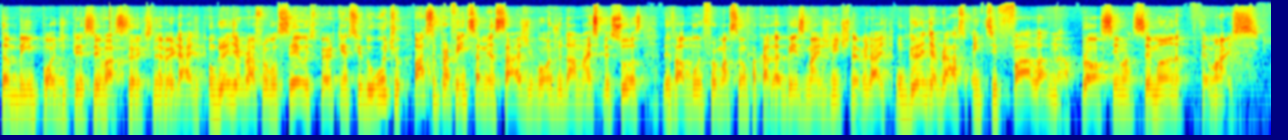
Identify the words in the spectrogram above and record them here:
também podem crescer bastante, não é verdade? Um grande abraço para você, eu espero que tenha sido útil. Passe para frente essa mensagem, vão ajudar mais pessoas, levar boa informação para cada vez mais gente, não é verdade? Um grande abraço, a gente se fala na próxima semana. Até mais.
